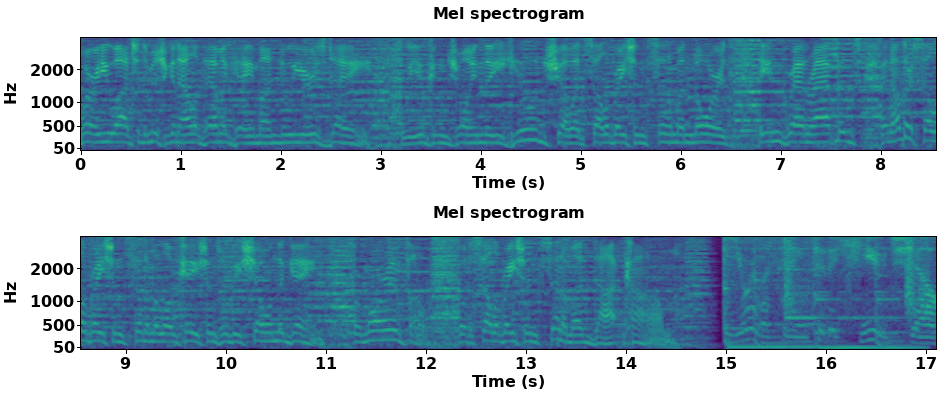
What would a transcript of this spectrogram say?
Where are you watching the Michigan Alabama game on New Year's Day? Where you can join the huge show at Celebration Cinema North in Grand Rapids, and other Celebration Cinema locations will be showing the game. For more info, go to celebrationcinema.com. You're listening to The Huge Show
